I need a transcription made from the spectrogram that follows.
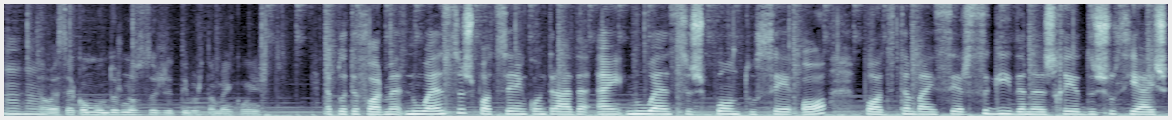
Uhum. Então esse é como um dos nossos objetivos também com isto. A plataforma Nuances pode ser encontrada em nuances.co, pode também ser seguida nas redes sociais.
